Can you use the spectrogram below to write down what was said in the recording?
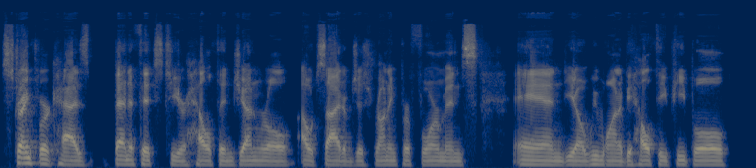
strength work has benefits to your health in general outside of just running performance and you know we want to be healthy people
